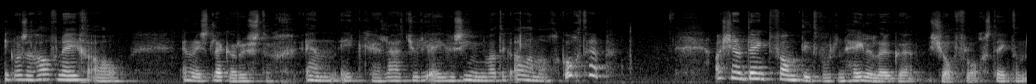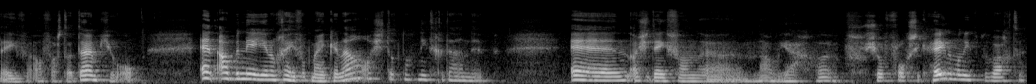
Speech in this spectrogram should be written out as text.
ik was er half negen al. En dan is het lekker rustig. En ik eh, laat jullie even zien wat ik allemaal gekocht heb. Als je nou denkt van dit wordt een hele leuke shopvlog, steek dan even alvast dat duimpje op. En abonneer je nog even op mijn kanaal als je dat nog niet gedaan hebt. En als je denkt van, uh, nou ja, shopvlogs ik helemaal niet op te wachten.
